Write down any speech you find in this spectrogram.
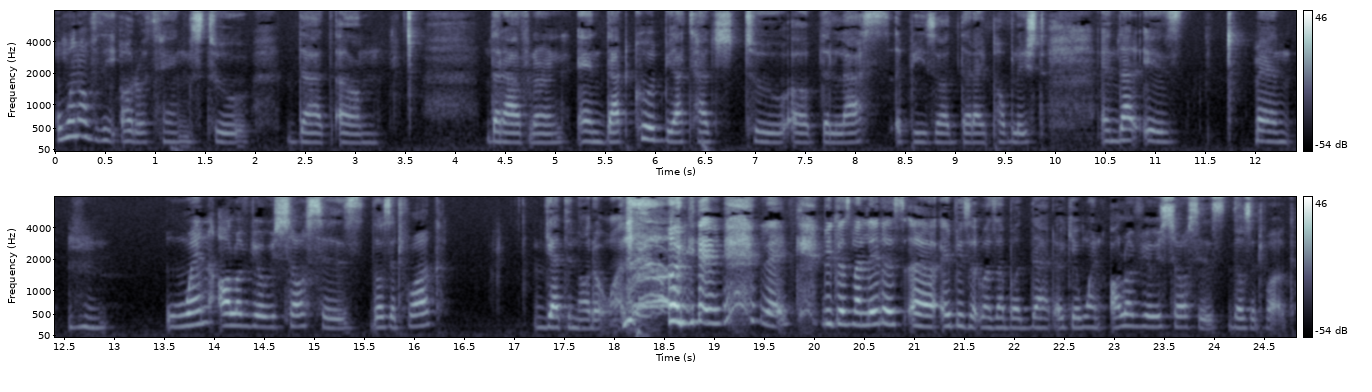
one of the other things too that um that I've learned, and that could be attached to uh, the last episode that I published, and that is, man, when all of your resources doesn't work, get another one, okay? Like because my latest uh, episode was about that. Okay, when all of your resources doesn't work,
